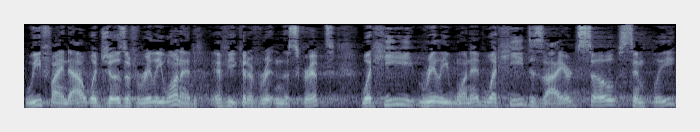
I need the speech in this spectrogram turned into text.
We find out what Joseph really wanted if he could have written the script, what he really wanted, what he desired so simply,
